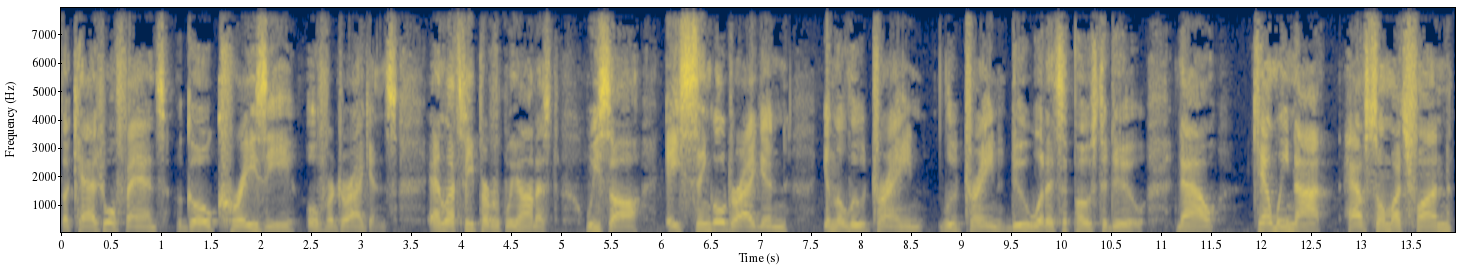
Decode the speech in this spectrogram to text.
the casual fans go crazy over dragons. And let's be perfectly honest, we saw a single dragon in the loot train, loot train do what it's supposed to do. Now, can we not have so much fun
